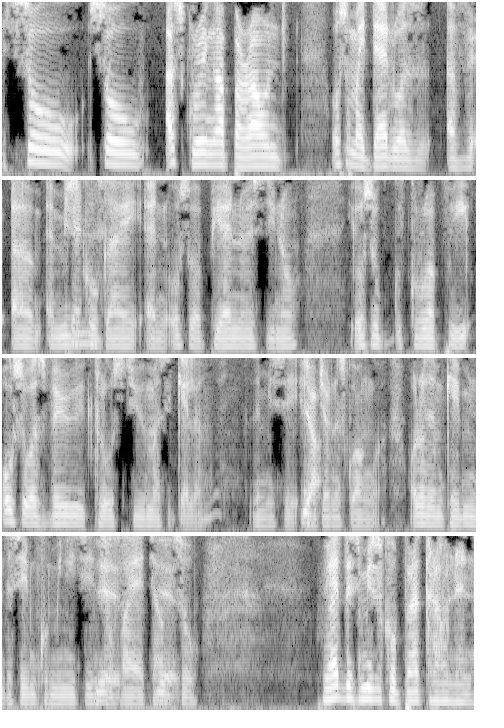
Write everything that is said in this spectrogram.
So so us growing up around Also, my dad was a um, a musical Pianist. guy and also a pianist. You know, he also grew up. He also was very close to Masekela. Let me say, Yeah. and Jonas Gwangwa. All of them came in the same community in Yes, Sophiatown. yes. So we had this musical background, and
